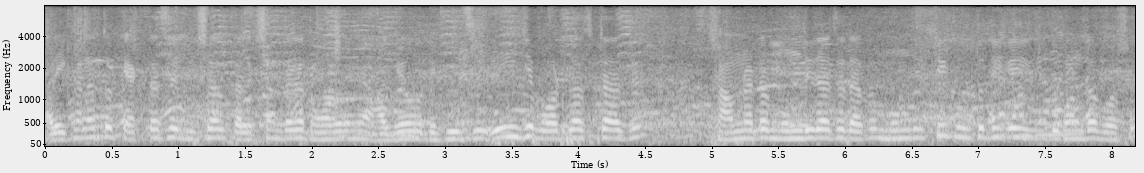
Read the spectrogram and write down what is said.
আর এখানে তো ক্যাকটাসের বিশাল কালেকশন থাকে তোমাদের আমি আগেও দেখিয়েছি। এই যে বট গাছটা আছে সামনে একটা মন্দির আছে, দেখো। মন্দির ঠিক উল্টো দিকে দোকানটা বসে।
